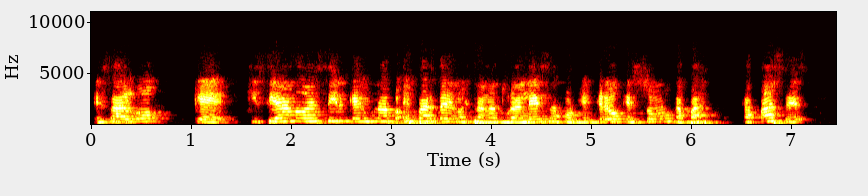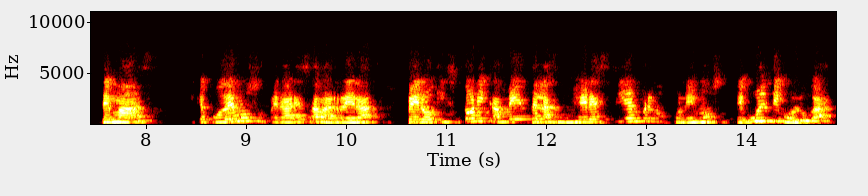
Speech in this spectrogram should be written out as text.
Es algo que quisiera no decir que es, una, es parte de nuestra naturaleza, porque creo que somos capaces de más y que podemos superar esa barrera, pero históricamente las mujeres siempre nos ponemos de último lugar.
